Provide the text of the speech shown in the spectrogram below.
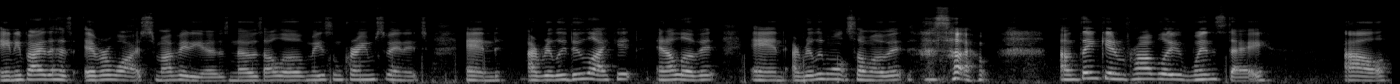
anybody that has ever watched my videos knows I love me some cream spinach and I really do like it and I love it and I really want some of it. So I'm thinking probably Wednesday I'll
